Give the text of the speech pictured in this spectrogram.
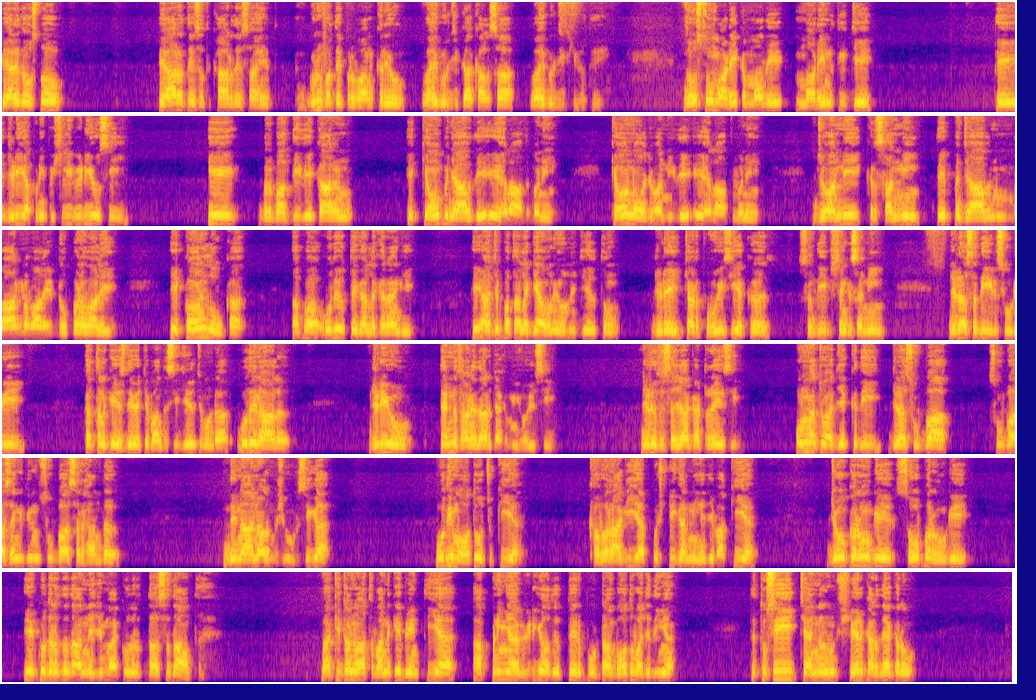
ਪਿਆਰੇ ਦੋਸਤੋ, ਪਿਆਰ ਅਤੇ ਸਤਿਕਾਰ ਦੇ ਸਾਹਿਤ ਗੁਰੂ ਫਤਿਹ ਪ੍ਰਵਾਨ ਕਰਿਓ। ਵਾਹਿਗੁਰੂ ਜੀ ਕਾ ਖਾਲਸਾ, ਵਾਹਿਗੁਰੂ ਜੀ ਕੀ ਫਤਿਹ। ਦੋਸਤੋ, ਮਾੜੇ ਕੰਮਾਂ ਦੇ ਮਾੜੇ ਨਤੀਜੇ ਤੇ ਜਿਹੜੀ ਆਪਣੀ ਪਿਛਲੀ ਵੀਡੀਓ ਸੀ, ਇਹ ਬਰਬਾਦੀ ਦੇ ਕਾਰਨ ਇਹ ਕਿਉਂ ਪੰਜਾਬ ਦੇ ਇਹ ਹਾਲਾਤ ਬਣੇ, ਕਿਉਂ ਨੌਜਵਾਨੀ ਦੇ ਇਹ ਹਾਲਾਤ ਬਣੇ, ਜਵਾਨੀ, ਕਿਰਸਾਨੀ ਤੇ ਪੰਜਾਬ ਨੂੰ ਮਾਰਨ ਵਾਲੇ, ਡੋਬਣ ਵਾਲੇ ਇਹ ਕੌਣ ਲੋਕ ਆ? ਆਪਾਂ ਉਹਦੇ ਉੱਤੇ ਗੱਲ ਕਰਾਂਗੇ। ਤੇ ਅੱਜ ਪਤਾ ਲੱਗਿਆ ਹੁਣੇ ਹੁਣੇ ਜੇਲ੍ਹ ਤੋਂ ਜਿਹੜੇ ਝੜਪ ਹੋਈ ਸੀ ਇੱਕ ਸੰਦੀਪ ਸਿੰਘ ਸਨੀ, ਜਿਹੜਾ ਸਧੀਰ ਸੂਰੀ ਕਤਲ ਕੇਸ ਦੇ ਵਿੱਚ ਬੰਦ ਸੀ ਜੇਲ੍ਹ 'ਚ ਮੁੰਡਾ, ਉਹਦੇ ਨਾਲ ਜਿਹੜੀ ਉਹ ਤਿੰਨ ਥਾਣੇਦਾਰ ਜ਼ਖਮੀ ਹੋਏ ਸੀ, ਜਿਹੜੇ ਉੱਥੇ ਸਜ਼ਾ ਕੱਟ ਰਹੇ ਸੀ। ਉਹਨਾਂ ਚੋਂ ਅੱਜ ਇੱਕ ਦੀ ਜਿਹੜਾ ਸੂਬਾ ਸੂਬਾ ਸਿੰਘ ਜੀ ਨੂੰ ਸੂਬਾ ਸਰਹੰਦ ਦੇ ਨਾਂ ਨਾਲ ਮਸ਼ਹੂਰ ਸੀਗਾ ਉਹਦੀ ਮੌਤ ਹੋ ਚੁੱਕੀ ਆ ਖਬਰ ਆ ਗਈ ਆ ਪੁਸ਼ਟੀ ਕਰਨੀ ਹਜੇ ਬਾਕੀ ਹੈ। ਜੋ ਕਰੋਗੇ, ਸੋ ਭਰੋਗੇ। ਇਹ ਕੁਦਰਤ ਦਾ ਨਿਯਮ ਹੈ, ਕੁਦਰਤ ਦਾ ਸਿਧਾਂਤ ਹੈ। ਬਾਕੀ ਤੁਹਾਨੂੰ ਹੱਥ ਬੰਨ ਕੇ ਬੇਨਤੀ ਹੈ, ਆਪਣੀਆਂ ਵੀਡੀਓ ਦੇ ਉੱਤੇ ਰਿਪੋਰਟਾਂ ਬਹੁਤ ਵੱਜਦੀਆਂ। ਤੇ ਤੁਸੀਂ ਚੈਨਲ ਨੂੰ ਸ਼ੇਅਰ ਕਰ ਦਿਆ ਕਰੋ।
